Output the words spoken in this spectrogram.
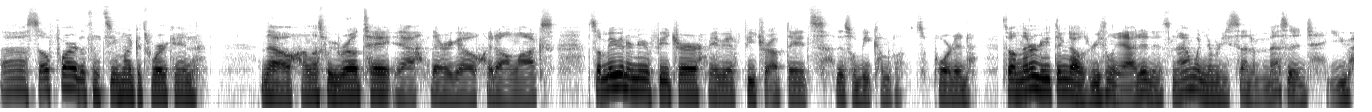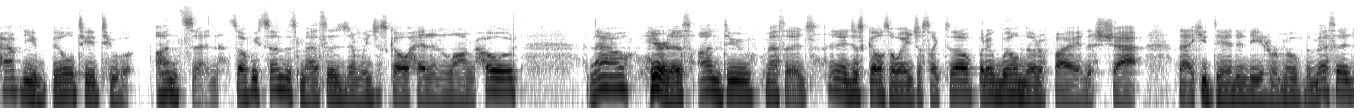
Uh, so far, it doesn't seem like it's working. No, unless we rotate, yeah, there we go, it unlocks. So maybe in a new feature, maybe in future updates, this will become supported. So another new thing that was recently added is now whenever you send a message, you have the ability to unsend. So if we send this message and we just go ahead and long hold, now here it is, undo message. And it just goes away just like so, but it will notify the chat that you did indeed remove the message,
